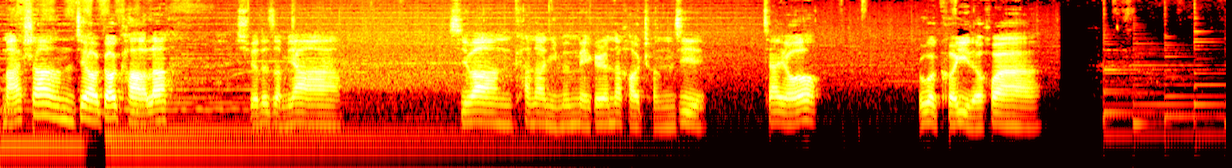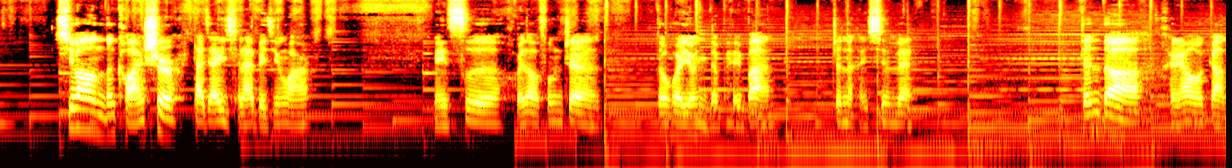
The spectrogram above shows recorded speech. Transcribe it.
马上就要高考了，学的怎么样啊？希望看到你们每个人的好成绩，加油哦！如果可以的话，希望等考完试，大家一起来北京玩。每次回到丰镇，都会有你的陪伴，真的很欣慰，真的很让我感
